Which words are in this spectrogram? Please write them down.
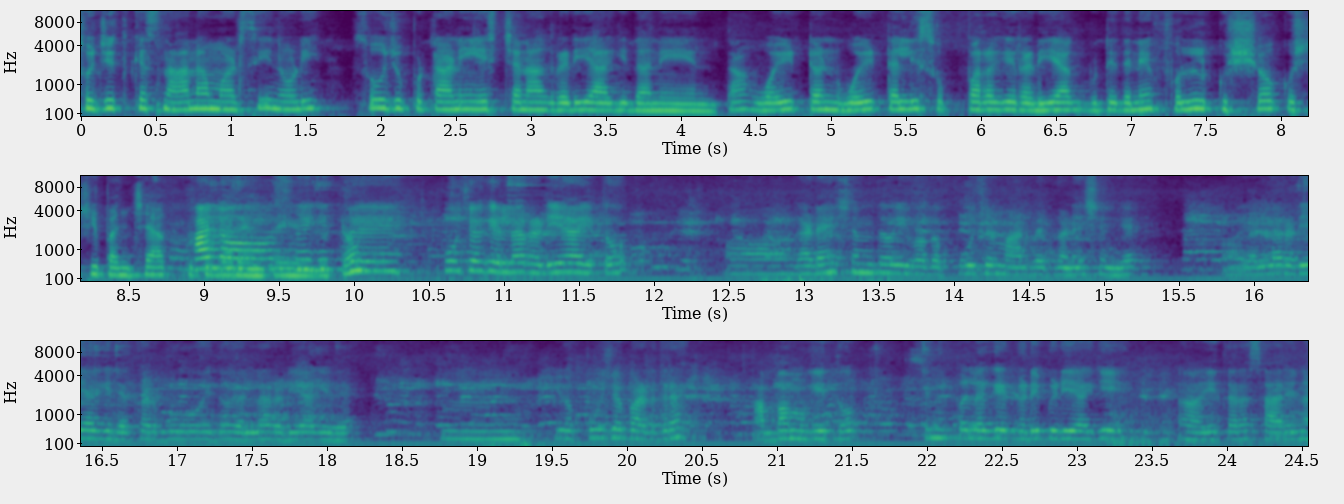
ಸುಜಿತ್ಗೆ ಸ್ನಾನ ಮಾಡಿಸಿ ನೋಡಿ ಸೂಜು ಪುಟಾಣಿ ಎಷ್ಟು ಚೆನ್ನಾಗಿ ರೆಡಿ ಆಗಿದ್ದಾನೆ ಅಂತ ವೈಟ್ ಆ್ಯಂಡ್ ವೈಟಲ್ಲಿ ಸೂಪರಾಗಿ ರೆಡಿ ಆಗಿಬಿಟ್ಟಿದ್ದಾನೆ ಫುಲ್ ಖುಷಿಯೋ ಖುಷಿ ಪಂಚೆ ಹಾಕ್ಬಿಟ್ಟಿದ್ದಾರೆ ಅಂತ ಹೇಳ್ಬಿಟ್ಟು. ಪೂಜೆಗೆಲ್ಲ ರೆಡಿ ಆಯಿತು. ಗಣೇಶಂದು ಇವಾಗ ಪೂಜೆ ಮಾಡಬೇಕು ಗಣೇಶನಿಗೆ ಎಲ್ಲ ರೆಡಿಯಾಗಿದೆ ಕಡುಬು ಇದು ಎಲ್ಲ ರೆಡಿಯಾಗಿದೆ ಇವಾಗ ಪೂಜೆ ಮಾಡಿದ್ರೆ ಹಬ್ಬ ಮುಗೀತು. ಸಿಂಪಲಾಗಿ ಗಡಿ ಬಿಡಿಯಾಗಿ ಈ ಥರ ಸಾರಿನ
